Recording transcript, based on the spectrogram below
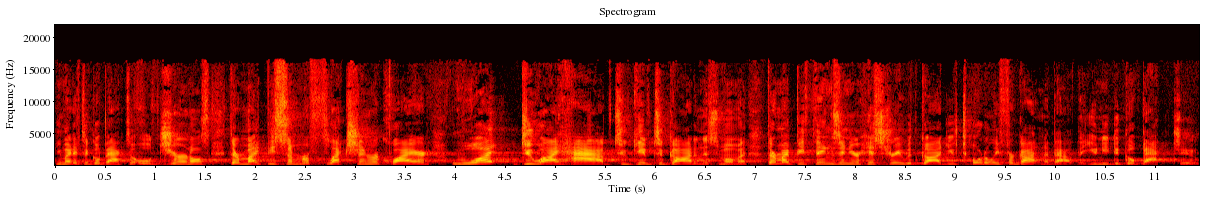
You might have to go back to old journals. There might be some reflection required. What do I have to give to God in this moment? There might be things in your history with God you've totally forgotten about that you need to go back to.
